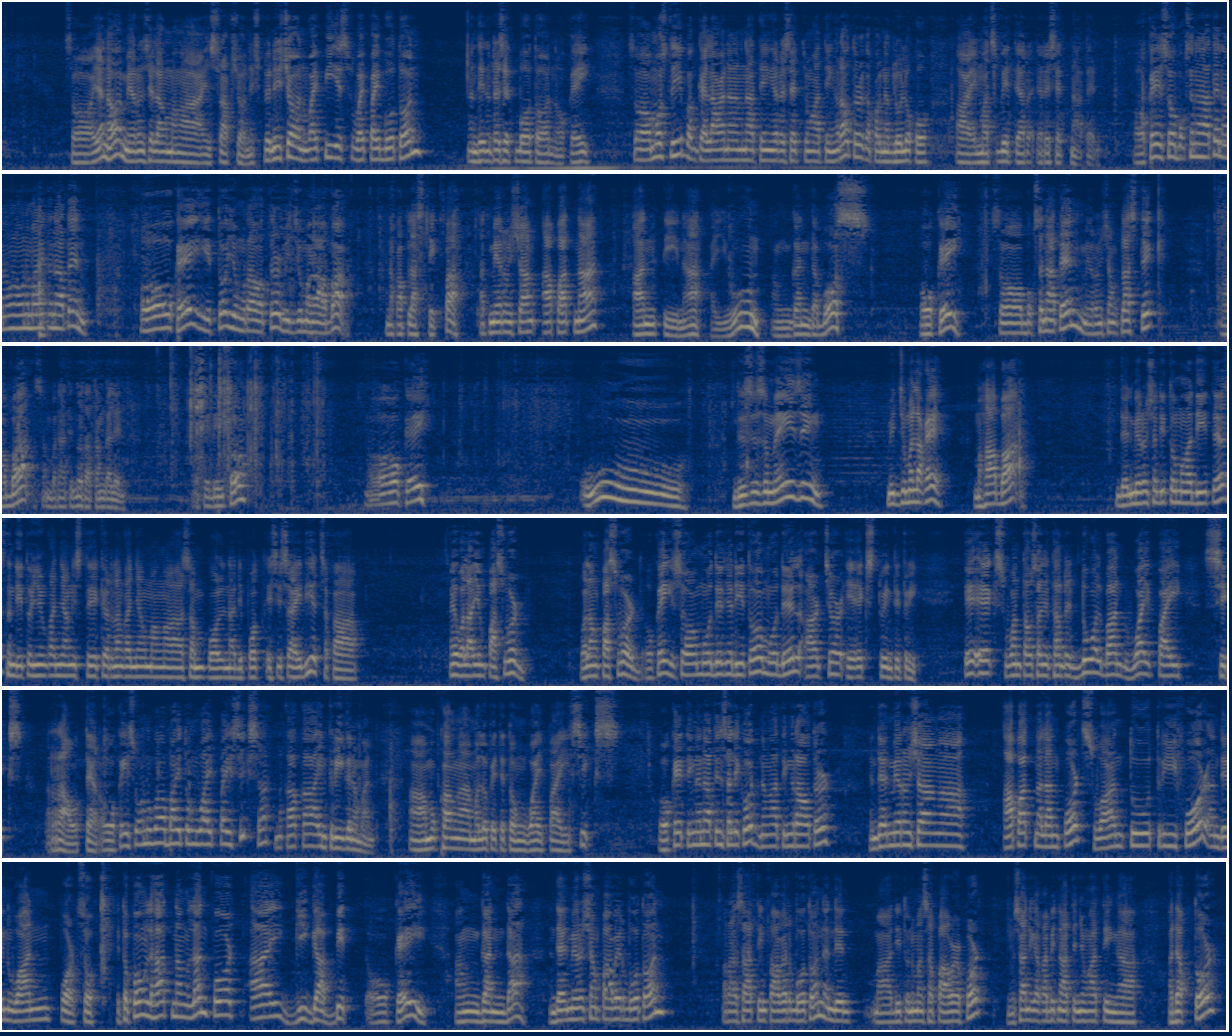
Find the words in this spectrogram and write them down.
So, ayan ho, meron silang mga instruction. Explanation, YP is Wi-Fi button and then reset button, okay. So mostly pag kailangan na natin i-reset yung ating router kapag nagluloko ay much better i-reset natin. Okay, so buksan na natin. Anong naman ito natin? Okay, ito yung router medyo mahaba. Naka-plastic pa. At meron siyang apat na antenna. Ayun, ang ganda boss. Okay, so buksan natin. Meron siyang plastic. Mahaba. Saan ba natin ito tatanggalin? Okay, dito. Okay. Ooh. This is amazing. Medyo malaki. Mahaba. Then meron siya dito mga details. Nandito yung kanyang sticker ng kanyang mga sample na default SSID at saka ay wala yung password. Walang password. Okay, so ang model niya dito, model Archer AX23. AX1800 dual band Wi-Fi 6 router. Okay, so ano ba ba itong Wi-Fi 6 ha? Nakaka-intriga naman. Uh, mukhang uh, malupit itong Wi-Fi 6. Okay, tingnan natin sa likod ng ating router. And then meron siyang uh, apat na LAN ports. 1, 2, 3, 4 and then 1 port. So, ito pong lahat ng LAN port ay gigabit. Okay, ang ganda. And then meron siyang power button para sa ating power button. And then uh, dito naman sa power port. Saan ikakabit natin yung ating uh, adapter.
